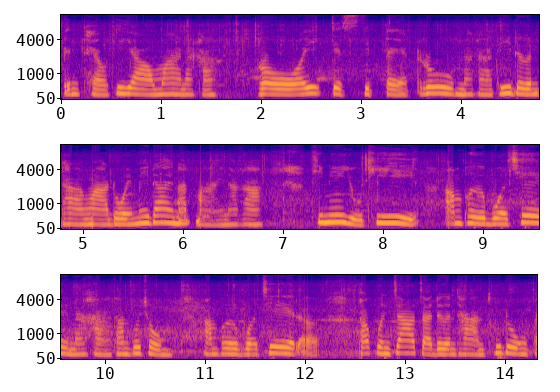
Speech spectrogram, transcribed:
เป็นแถวที่ยาวมากนะคะร้อยเจ็ดสิบแปดรูปนะคะ ที่เดินทางมาโดยไม่ได้นัดหมายนะคะ ที่นี่อยู่ที่อำเภอบัวเชษนะคะ ท่านผู้ชมอำเภอบัวเชษเอ่อพระคุณเจ้าจะเดินทางทุดงไป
